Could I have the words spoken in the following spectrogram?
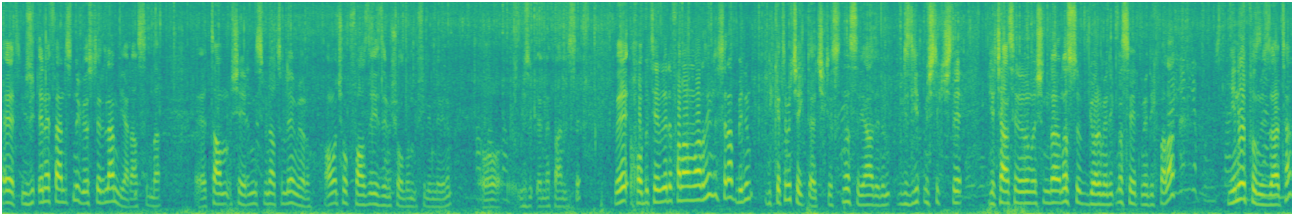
evet Yüzüklerin Efendisi'nde gösterilen bir yer aslında. Ee, tam şehrin ismini hatırlayamıyorum. Ama çok fazla izlemiş olduğum bir filmdi benim. O Yüzüklerin Efendisi. Ve Hobbit evleri falan var deyince Serap benim dikkatimi çekti açıkçası. Nasıl ya dedim. Biz gitmiştik işte geçen senenin başında nasıl görmedik, nasıl etmedik falan. Yeni yapılmış. Yeni yapılmış zaten.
